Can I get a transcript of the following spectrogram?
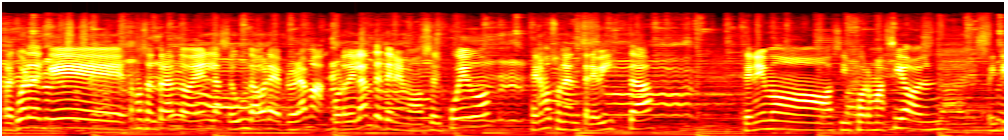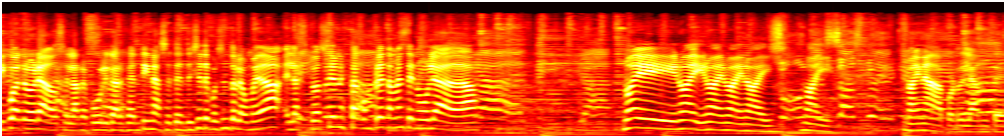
Recuerden que estamos entrando en la segunda hora del programa. Por delante tenemos el juego, tenemos una entrevista, tenemos información. 24 grados en la República Argentina, 77% de la humedad. La situación está completamente nublada. No hay, no hay, no hay, no hay, no hay, no hay, no hay nada por delante.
